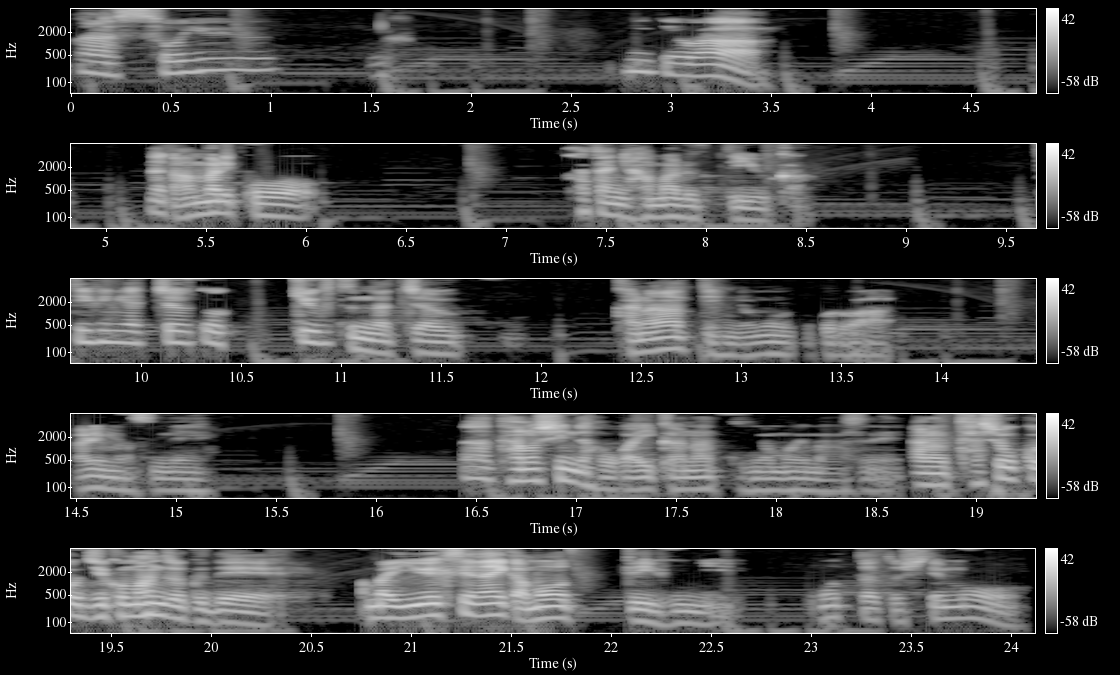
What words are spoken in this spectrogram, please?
だからそういう意味では、なんかあんまりこう、肩にはまるっていうか、っていうふうにやっちゃうと窮屈になっちゃうかなっていうふうに思うところはありますね。楽しんだ方がいいかなっていうふうに思いますね。あの、多少こう自己満足で、あんまり有益性ないかもっていうふうに思ったとしても、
